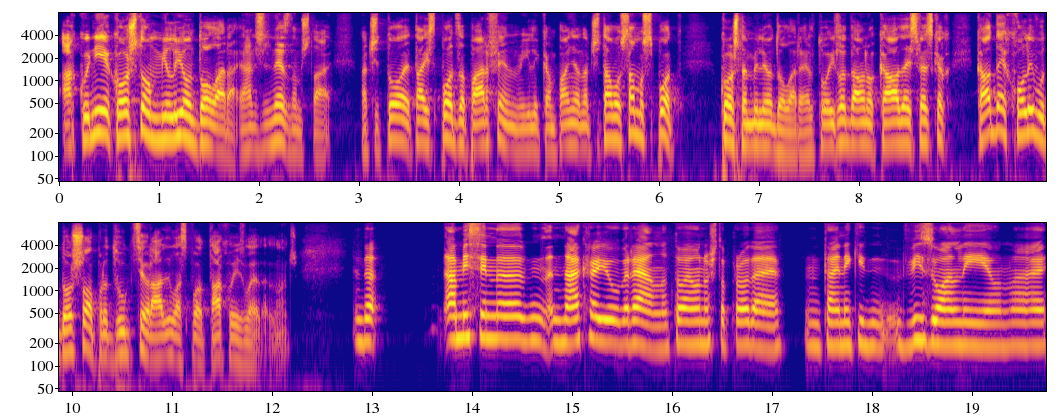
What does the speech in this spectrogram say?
ako nije koštao milion dolara, znači ne znam šta je. Znači to je taj spot za parfem ili kampanja, znači tamo samo spot košta milion dolara. Jel to izgleda ono kao da je svetska, kao da je Hollywood došao, produkcija radila spot, tako izgleda, znači. Da. A mislim, e, na kraju, realno, to je ono što prodaje taj neki vizualni onaj,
